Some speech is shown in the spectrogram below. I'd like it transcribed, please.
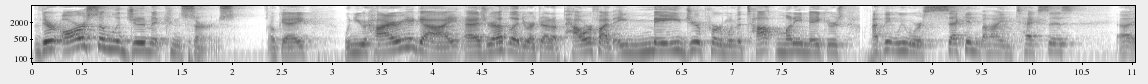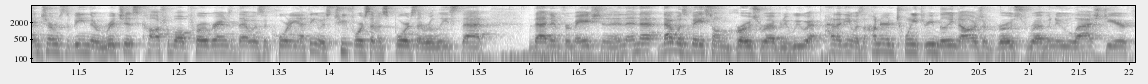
there are some legitimate concerns, okay? When you're hiring a guy as your athletic director at a Power Five, a major program, one of the top money makers, I think we were second behind Texas uh, in terms of being the richest college football programs. That was according, I think it was 247 Sports that released that that information, and, and that, that was based on gross revenue. We had, I think it was 123 million dollars of gross revenue last year.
